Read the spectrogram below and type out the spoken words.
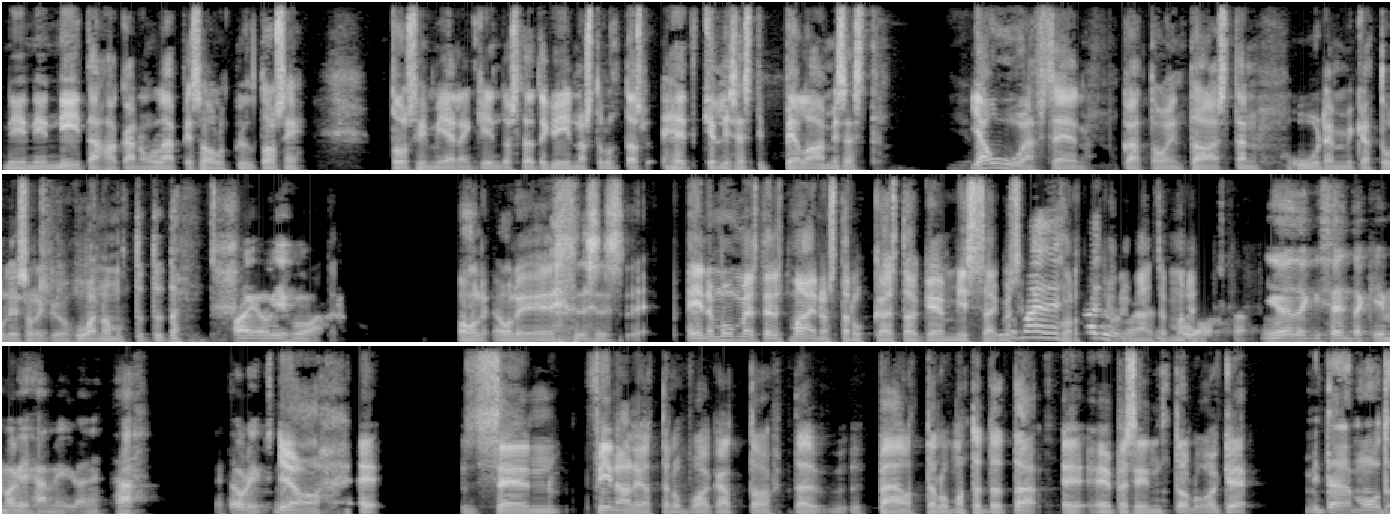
niin, niin niitä hakannut läpi. Se on ollut kyllä tosi, tosi mielenkiintoista, jotenkin innostunut taas hetkellisesti pelaamisesta. Ja UFCn katoin taas tämän uuden, mikä tuli. Se oli kyllä huono, mutta tota... Ai oli huono. Oli, oli siis, ei ne mun mielestä edes mainostanutkaan sitä oikein missään, koska kortti oli vähän semmoinen. Jotenkin sen takia mä olin hämillä, että häh, että oliko ne? Joo, e, sen finaaliottelun voi katsoa, tai pääottelu, mutta tota, e, eipä siinä nyt ollut oikein mitään muuta.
